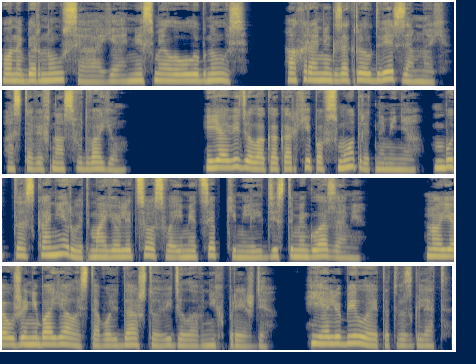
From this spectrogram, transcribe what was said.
Он обернулся, а я не смело улыбнулась. Охранник закрыл дверь за мной, оставив нас вдвоем. Я видела, как Архипов смотрит на меня, будто сканирует моё лицо своими цепкими и льдистыми глазами. Но я уже не боялась того льда, что видела в них прежде. Я любила этот взгляд.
